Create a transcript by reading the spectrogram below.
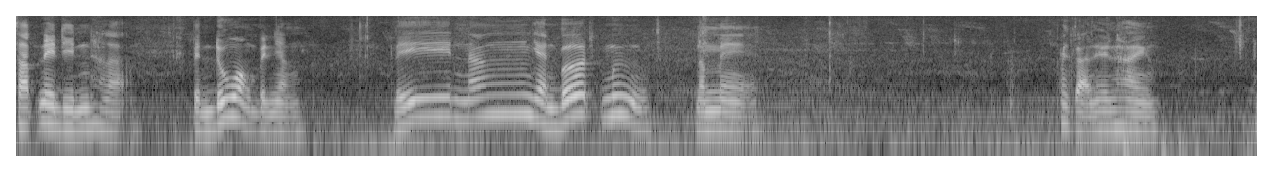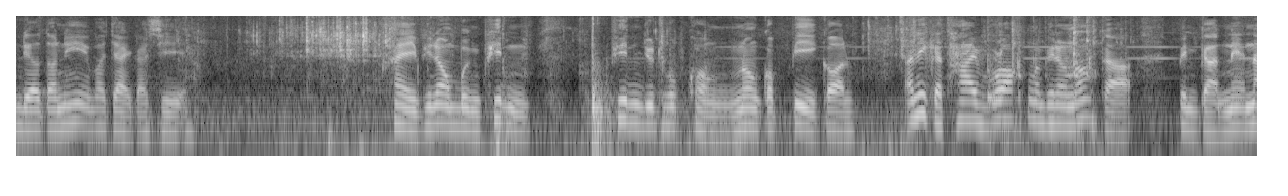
สัตว์ในดินหั่นล่ะเป็นด้วงเป็นหยังเล่นนั่งยันเบิดมือนำแม่ให้การเลนให้เดี๋ยวตอนนี้พอใจกะสิให้พี่น้องบิ่งพินพิน YouTube ของน้องก๊อปปี้ก่อน อันนี้ก็ถ่ายบล็อกนาะพี่น้องเนาะก็เป็นการแนะน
